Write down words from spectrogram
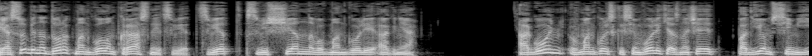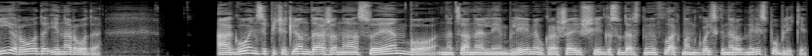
И особенно дорог монголам красный цвет, цвет священного в Монголии огня. Огонь в монгольской символике означает подъем семьи, рода и народа. Огонь запечатлен даже на суэмбо, национальной эмблеме, украшающей государственный флаг Монгольской Народной Республики.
